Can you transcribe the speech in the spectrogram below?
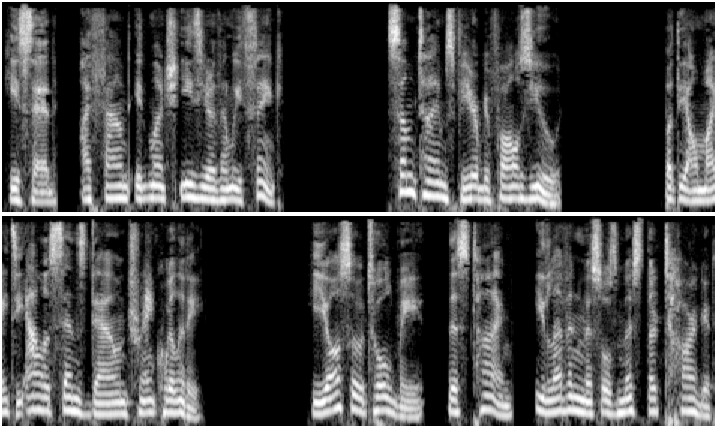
He said, I found it much easier than we think. Sometimes fear befalls you. But the Almighty Allah sends down tranquility. He also told me, this time, 11 missiles missed their target.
